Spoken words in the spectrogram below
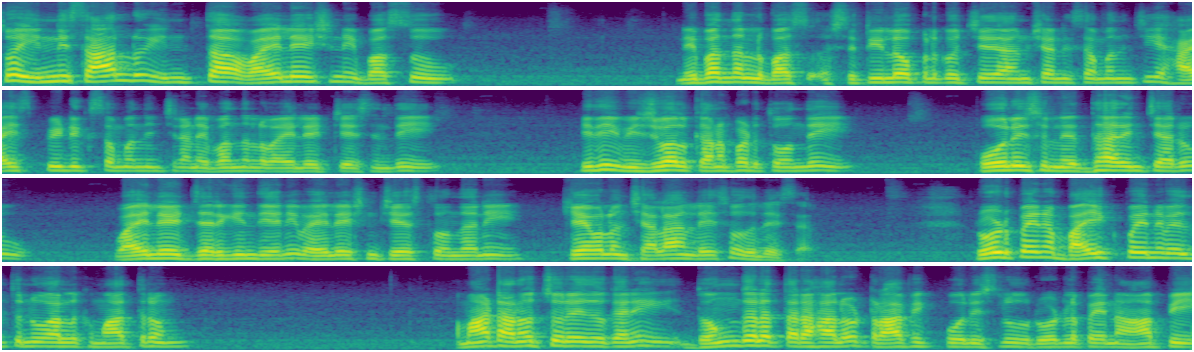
సో ఇన్నిసార్లు ఇంత వైలేషన్ ఈ బస్సు నిబంధనలు బస్సు సిటీ లోపలికి వచ్చే అంశానికి సంబంధించి హై స్పీడ్కి సంబంధించిన నిబంధనలు వైలేట్ చేసింది. ఇది విజువల్ కనపడుతోంది. పోలీసులు నిర్ధారించారు. వైలేట్ జరిగింది అని వైలేషన్ చేస్తోందని కేవలం చలాన్ లేసి వదిలేశారు. రోడ్డు పైన బైక్ పైన వెళ్తున్న వాళ్ళకు మాత్రం మాట అనొచ్చో లేదు కానీ దొంగల తరహాలో ట్రాఫిక్ పోలీసులు రోడ్లపైన ఆపి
